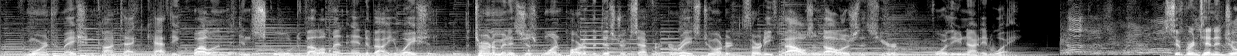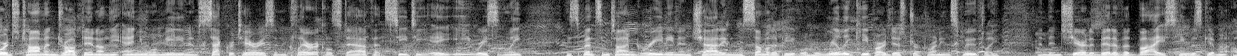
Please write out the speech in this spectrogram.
For more information, contact Kathy Quellen in School Development and Evaluation. The tournament is just one part of the district's effort to raise $230,000 this year for the United Way. Superintendent George Tomyn dropped in on the annual meeting of secretaries and clerical staff at CTAE recently. He spent some time greeting and chatting with some of the people who really keep our district running smoothly, and then shared a bit of advice he was given a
